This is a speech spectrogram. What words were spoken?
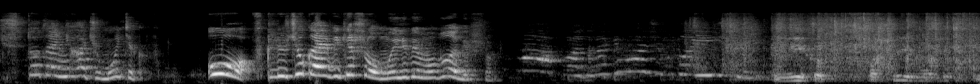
Что-то я не хочу мультик. О, включу-ка я Вики Шоу, мою любимую блогершу. Вика, пошли, может.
